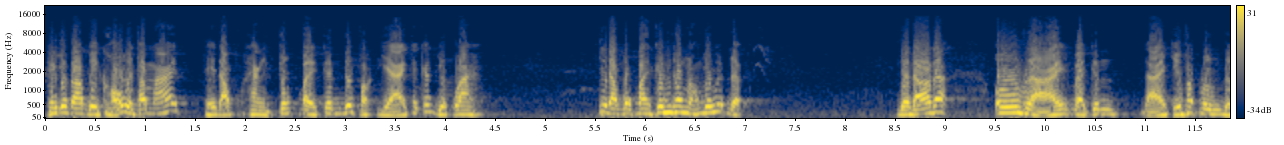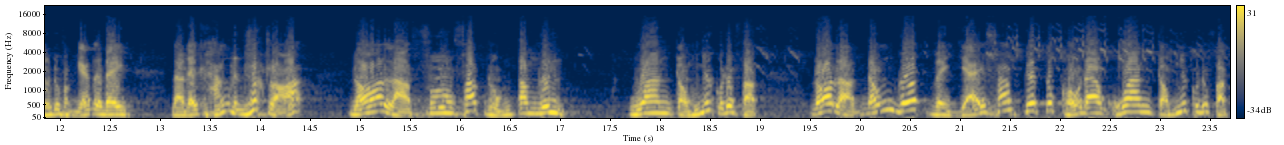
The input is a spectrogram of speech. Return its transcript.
Khi chúng ta bị khổ về tham ái thì đọc hàng chục bài kinh Đức Phật dạy cái cách vượt qua. Chứ đọc một bài kinh không là không giải quyết được. Do đó đó, ôn lại bài kinh đại chữ pháp luân được Đức Phật giảng từ đây là để khẳng định rất rõ đó là phương pháp luận tâm linh quan trọng nhất của Đức Phật. Đó là đóng góp về giải pháp kết thúc khổ đau quan trọng nhất của Đức Phật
